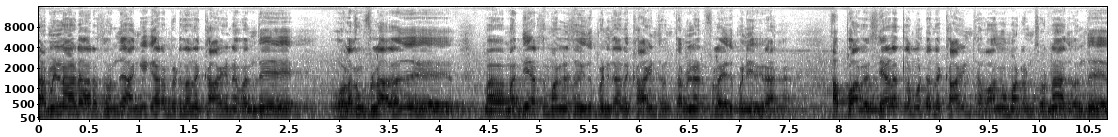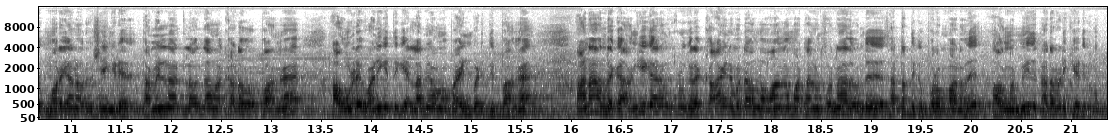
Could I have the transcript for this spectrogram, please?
தமிழ்நாடு அரசு வந்து அங்கீகாரம் பெற்று தான் அந்த காயினை வந்து உலகம் ஃபுல்லாக அதாவது ம மத்திய அரசு மாநில அரசு இது பண்ணி தான் அந்த காயின்ஸ் வந்து தமிழ்நாடு ஃபுல்லாக இது பண்ணியிருக்கிறாங்க. அப்போ அந்த சேலத்தில் மட்டும் அந்த காயின்ஸை வாங்க மாட்டேன்னு சொன்னால் அது வந்து முறையான ஒரு விஷயம் கிடையாது. தமிழ்நாட்டில் வந்து அவங்க கடை வைப்பாங்க அவங்களுடைய வணிகத்துக்கு எல்லாமே அவங்க பயன்படுத்திப்பாங்க. ஆனால் அந்த க- அங்கீகாரம் கொடுக்குற காயினை மட்டும் அவங்க வாங்க மாட்டாங்கன்னு சொன்னால் அது வந்து சட்டத்துக்கு புறம்பானது. அவங்க மீது நடவடிக்கை எடுக்கணும்.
